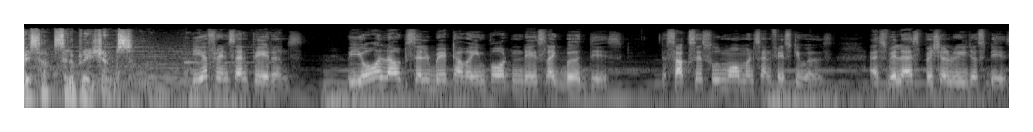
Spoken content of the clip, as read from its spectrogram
Vesak celebrations. Dear friends and parents, we all love to celebrate our important days like birthdays, the successful moments and festivals, as well as special religious days.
